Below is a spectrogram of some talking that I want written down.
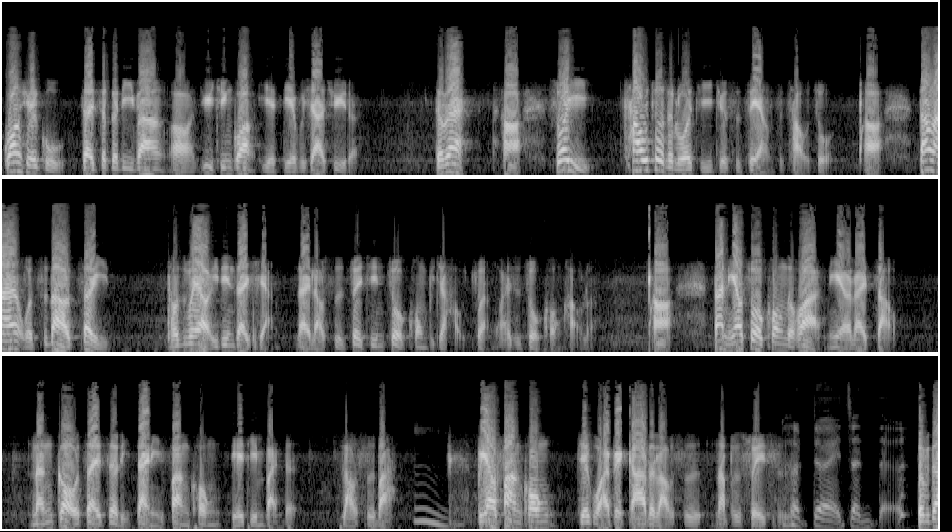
光学股在这个地方啊，玉金光也跌不下去了，对不对？啊，所以操作的逻辑就是这样子操作啊。当然我知道这里投资朋友一定在想，赖老师最近做空比较好赚，我还是做空好了。啊，那你要做空的话，你也要来找能够在这里带你放空跌停板的老师吧。嗯，不要放空，结果还被嘎的老师，那不是衰死了。对，真的，对不对？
